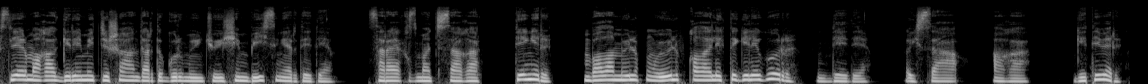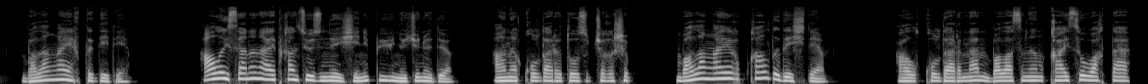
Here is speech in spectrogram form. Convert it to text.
силер мага керемет жышаандарды көрмөйүнчө ишенбейсиңер деди. Сарай кызматчысы ага теңир балам өлүп кала электе келе көр деди. Ыйса ага кете бер балаң айыкты деди. Ал ыйсанын айткан сөзүнө ишенип үйүнө жөнөдү. Аны кулдары тосуп чыгышып балаң айыгып калды дешти ал кулдарынан баласынын кайсы убакта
